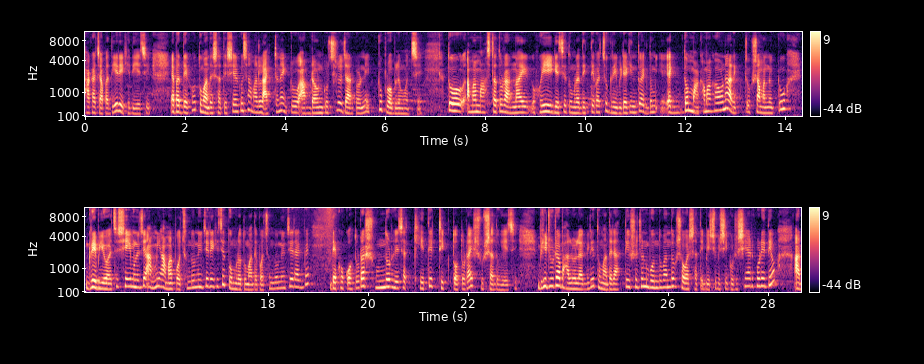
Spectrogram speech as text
ঢাকা চাপা দিয়ে রেখে দিয়েছি। এবার দেখো তোমাদের সাথে শেয়ার করছি। আমার লাইটটা না একটু আপ ডাউন করছিল, যার কারণে একটু প্রবলেম হচ্ছে। তো আমার মাছটা তো রান্নায় হয়েই গেছে, তোমরা দেখতে পাচ্ছ গ্রেভিটা কিন্তু একদম একদম মাখা মাখাও না, আর একটু সামান্য একটু গ্রেভিও আছে। সেই অনুযায়ী আমি আমার পছন্দ অনুযায়ী রেখেছি, তোমরা তোমাদের পছন্দ অনুযায়ী রাখবে। দেখো কতটা সুন্দর হয়েছে, আর খেতে ঠিক ততটাই সুস্বাদু হয়েছে। ভিডিওটা ভালো লাগলে তোমাদের আত্মীয় স্বজন, বন্ধুবান্ধব সবার সাথে বেশি বেশি করে শেয়ার করে দিও। আর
